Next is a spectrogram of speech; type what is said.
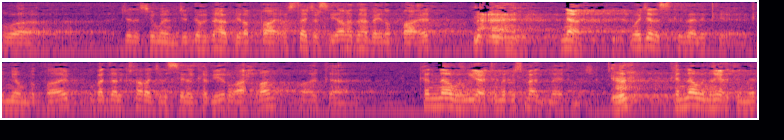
وجلس يومين في جدة وذهب إلى الطائف واستأجر سيارة ذهب إلى الطائف مع أهله. نعم. وجلس كذلك كم يوم بالطائف وبعد ذلك خرج للسيل الكبير وأحرم وك- كان ناوي هو يعتمر بس بعد ما يتمشى. ها؟ كان ناوي أنه يعتمر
